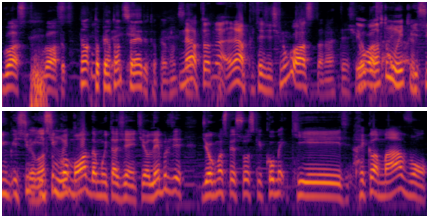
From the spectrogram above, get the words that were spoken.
Gosto, gosto. Não, tô perguntando sério, tô perguntando sério. Não, tô, não, porque tem gente que não gosta, né? Tem gente que eu não gosto muito. Isso, isso, eu isso incomoda muito. muita gente. Eu lembro de, de algumas pessoas que, come, que reclamavam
